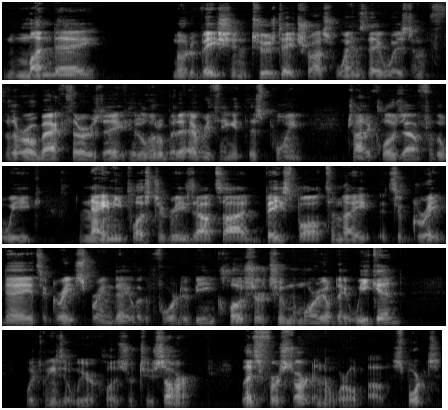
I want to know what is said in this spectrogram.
Monday motivation, Tuesday trust, Wednesday wisdom, throwback Thursday, hit a little bit of everything at this point. Try to close out for the week. 90 plus degrees outside, baseball tonight. It's a great day. It's a great spring day. Looking forward to being closer to Memorial Day weekend, which means that we are closer to summer. Let's first start in the world of sports.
